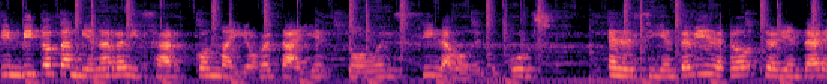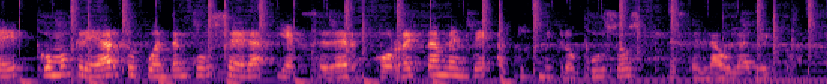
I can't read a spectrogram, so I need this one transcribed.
Te invito también a revisar con mayor detalle todo el sílabo de tu curso. En el siguiente video te orientaré cómo crear tu cuenta en Coursera y acceder correctamente a tus microcursos desde el aula virtual.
